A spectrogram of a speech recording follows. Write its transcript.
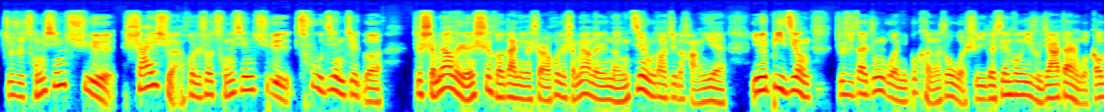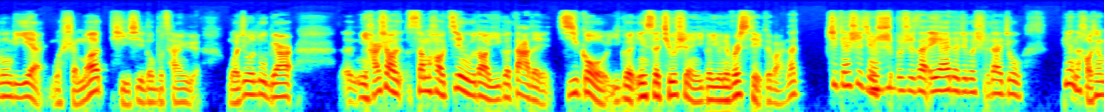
就是重新去筛选，或者说重新去促进这个。就什么样的人适合干这个事儿，或者什么样的人能进入到这个行业？因为毕竟就是在中国，你不可能说我是一个先锋艺术家，但是我高中毕业，我什么体系都不参与，我就路边儿。呃，你还是要 somehow 进入到一个大的机构，一个 institution，一个 university，对吧？那这件事情是不是在 AI 的这个时代就变得好像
